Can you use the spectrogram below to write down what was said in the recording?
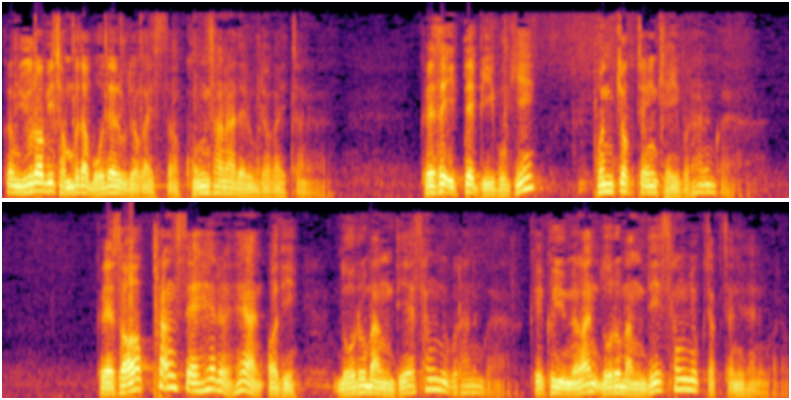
그럼 유럽이 전부 다못될 우려가 있어. 공산화될 우려가 있잖아. 그래서 이때 미국이 본격적인 개입을 하는 거야. 그래서 프랑스의 해를, 해안, 어디? 노르망디에 상륙을 하는 거야. 그게 그 유명한 노르망디 상륙 작전이 되는 거라고.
